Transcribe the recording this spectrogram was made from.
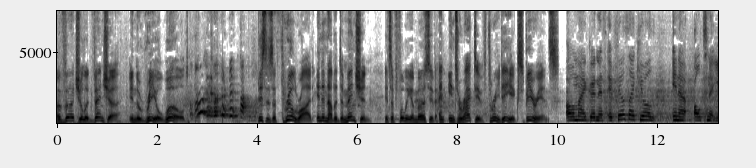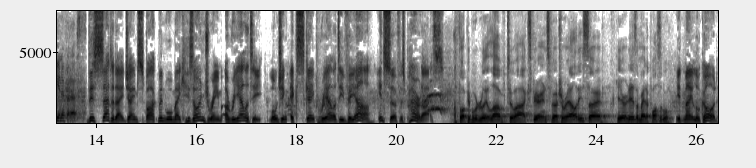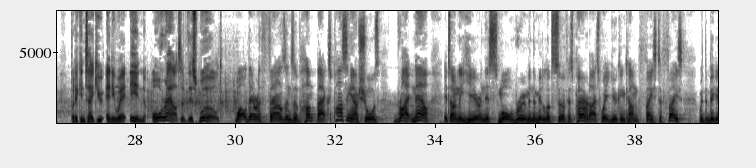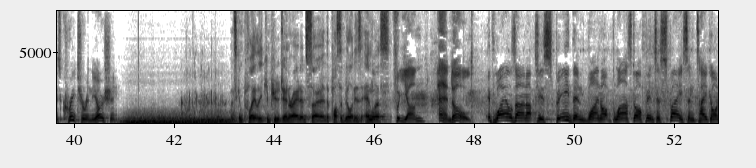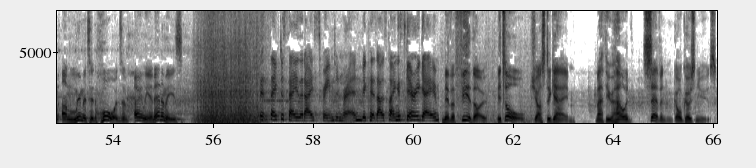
A virtual adventure in the real world. This is a thrill ride in another dimension. It's a fully immersive and interactive 3D experience. Oh my goodness, it feels like you're in an alternate universe. This Saturday, James Sparkman will make his own dream a reality, launching Xscape Reality VR in Surfers Paradise. I thought people would really love to uh, experience virtual reality, so here it is, I made it possible. It may look odd, but it can take you anywhere in or out of this world. While there are thousands of humpbacks passing our shores right now, it's only here in this small room in the middle of Surfers Paradise where you can come face to face with the biggest creature in the ocean. It's completely computer generated, so the possibility is endless. For young and old. If whales aren't up to your speed, then why not blast off into space and take on unlimited hordes of alien enemies? It's safe to say that I screamed and ran because I was playing a scary game. Never fear though, it's all just a game. Matthew Howard, 7 Gold Coast News.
